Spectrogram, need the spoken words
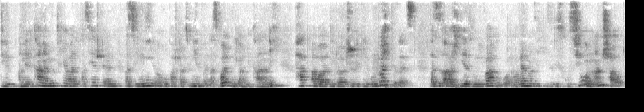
die Amerikaner möglicherweise etwas herstellen, was sie nie in Europa stationieren werden. Das wollten die Amerikaner nicht, hat aber die deutsche Regierung durchgesetzt. Das ist aber hier so nie wahr geworden. Aber wenn man sich diese Diskussionen anschaut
